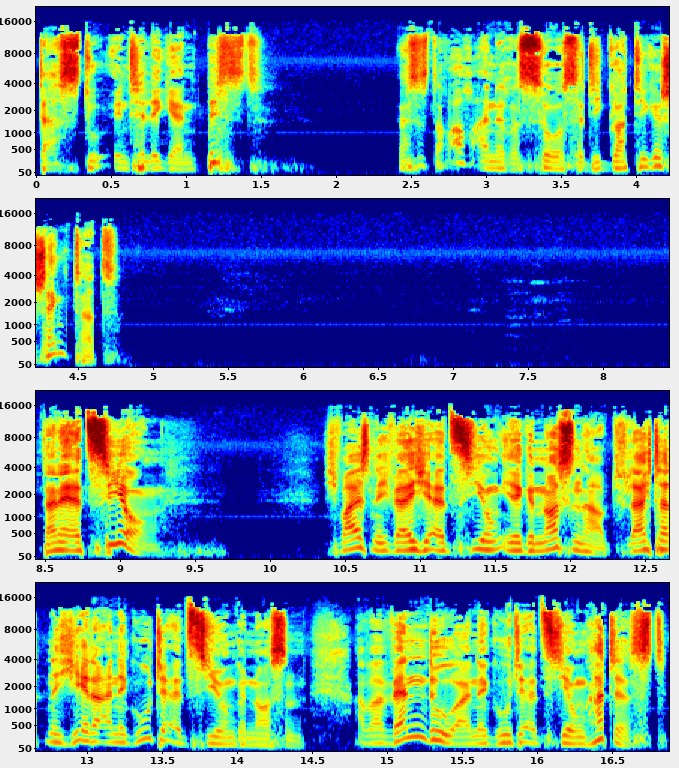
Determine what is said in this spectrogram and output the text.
dass du intelligent bist. Das ist doch auch eine Ressource, die Gott dir geschenkt hat. Deine Erziehung. Ich weiß nicht, welche Erziehung ihr genossen habt. Vielleicht hat nicht jeder eine gute Erziehung genossen. Aber wenn du eine gute Erziehung hattest,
